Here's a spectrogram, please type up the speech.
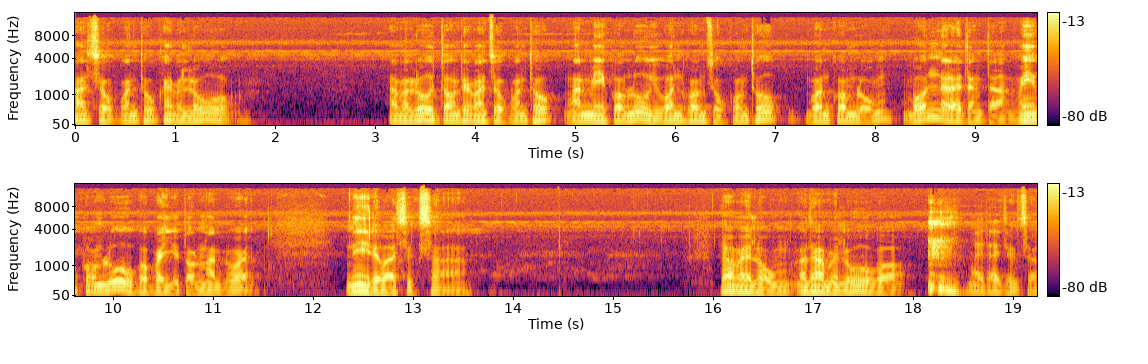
มันสุขมันทุกข์ให้มันรู้ ให้มันรู้ตรงที่มันสุขมันทุกข์มันมีความรู้อยู่บนความสุขความทุกข์บนความหลงบนอะไรต่าง ๆ มีความรู้ก็ไปอยู่ตรงนั้นด้วย นี่เรียกว่าศึกษา ถ้าไม่หลงถ้าไม่รู้ก็ไม่ได้ศึกษา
